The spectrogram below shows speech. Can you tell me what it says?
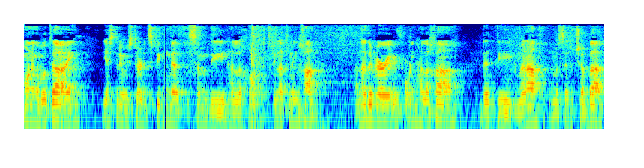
morning, Abotai. Yesterday we started speaking about some of the halachot of Tfilat Mincha. Another very important halacha that the Gemara in Masechet Shabbat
